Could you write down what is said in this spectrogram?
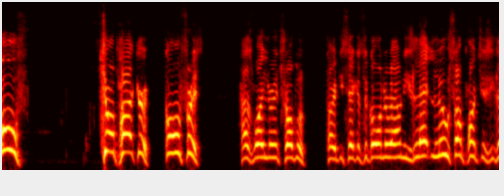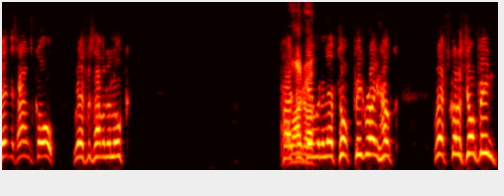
Oh, Joe Parker going for it. Has Wilder in trouble. 30 seconds to go on the round. He's letting loose on punches. He's letting his hands go. Ref is having a look. Parker on, again with a left hook. Big right hook. Ref's got to jump in.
